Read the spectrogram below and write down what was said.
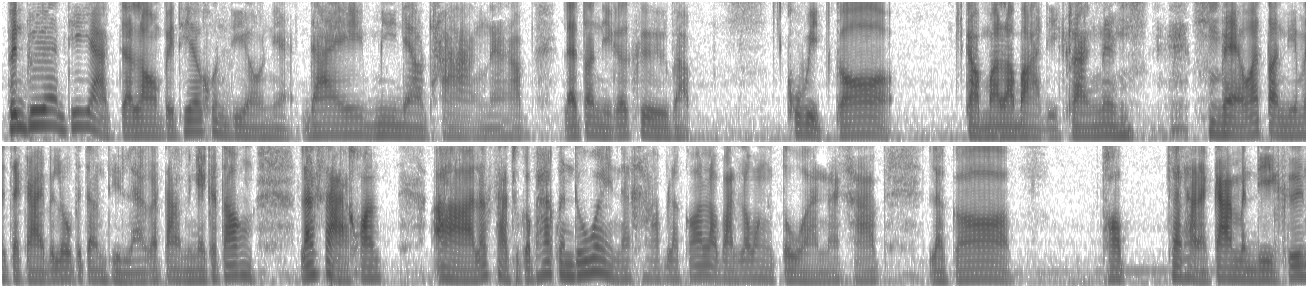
เพื่อนๆที่อยากจะลองไปเที่ยวคนเดียวเนี่ยได้มีแนวทางนะครับ และตอนนี้ก็คือแบบโควิดก็ กลับมาระบาดอีกครั้งหนึ่ง แม้ว่าตอนนี้มันจะกลายเป็นโรคประจำถิ่นแล้วก็ตามยังไงก็ต้องรักษาความอ่ารักษาสุขภาพกันด้วยนะครับ แล้วก็ระวัดระวังตัวนะครับ แล้วก็พอสถานการณ์มันดีขึ้น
